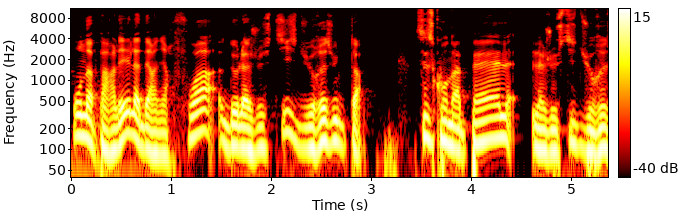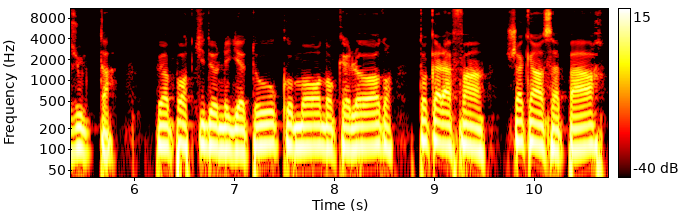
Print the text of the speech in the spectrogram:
On a parlé la dernière fois de la justice du résultat. C'est ce qu'on appelle la justice du résultat. Peu importe qui donne les gâteaux, comment, dans quel ordre, tant qu'à la fin, chacun a sa part,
